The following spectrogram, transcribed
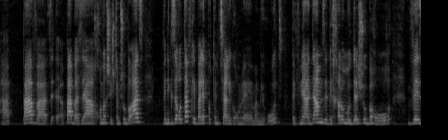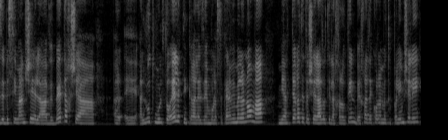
הפאבה, הפאבה זה החומר שהשתמשו בו אז, ונגזרותיו כבעלי פוטנציאל לגרום לממירות. בבני אדם זה בכלל לא מודל שהוא ברור, וזה בסימן שאלה, ובטח שה... עלות מול תועלת נקרא לזה, מול הסכנה ממלנומה, מייתרת את השאלה הזאת לחלוטין, בהחלט לכל המטופלים שלי,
